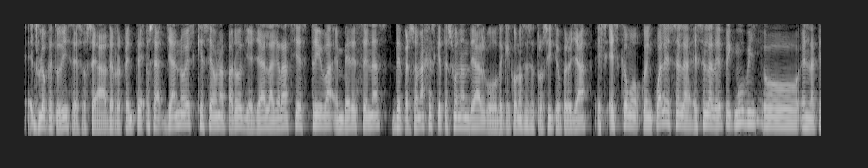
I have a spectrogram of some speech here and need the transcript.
es lo que tú dices, o sea, de repente, o sea, ya no es que sea una parodia, ya la gracia estriba en ver escenas de personajes que te suenan de algo o de que conoces otro sitio, pero ya es, es como, ¿en cuál es? ¿En la, ¿Es en la de Epic Movie o en la que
